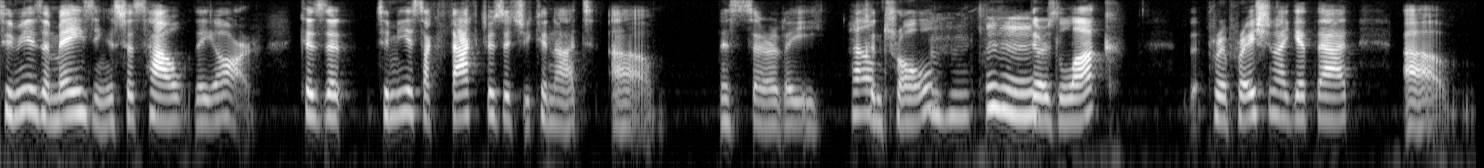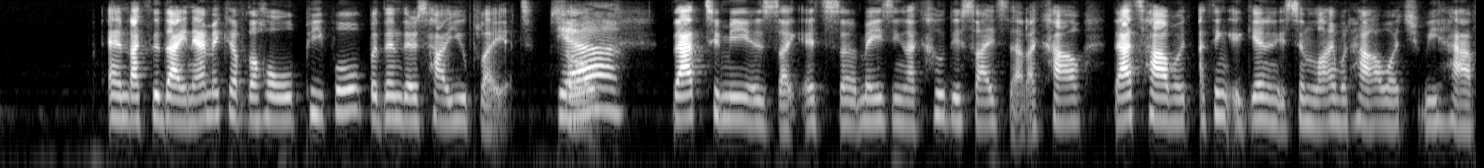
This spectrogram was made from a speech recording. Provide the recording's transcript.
to me is amazing. It's just how they are because to me it's like factors that you cannot um, necessarily Help. control Mhm. Mhm. there's luck the preparation i get that um and like the dynamic of the whole people but then there's how you play it so yeah. that to me is like it's amazing like who decides that like how that's how it, i think again it's in line with how much we have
